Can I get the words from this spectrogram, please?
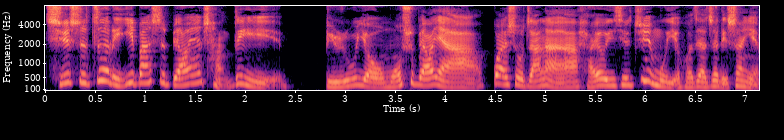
其实这里一般是表演场地，比如有魔术表演啊、怪兽展览啊，还有一些剧目也会在这里上演。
